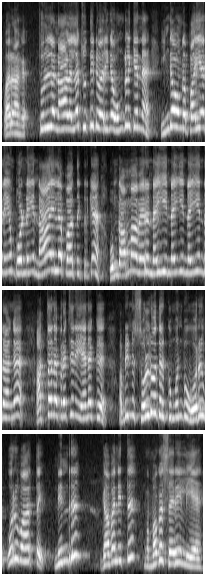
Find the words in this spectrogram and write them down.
வராங்க. சுல்ல நாளெல்லாம் சுத்திட்டு வரீங்க உங்களுக்கு என்ன? இங்க உங்க பையனையும் பொண்ணையும் நான் இல்லை பார்த்துட்டு இருக்கேன் உங்க அம்மா வேற நெய் நெய் நெய்யின்றாங்க. அத்தனை பிரச்சனை எனக்கு. அப்படின்னு சொல்வதற்கு முன்பு ஒரு ஒரு வார்த்தை. நின்று கவனித்து உங்க முகம் சரியில்லையே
